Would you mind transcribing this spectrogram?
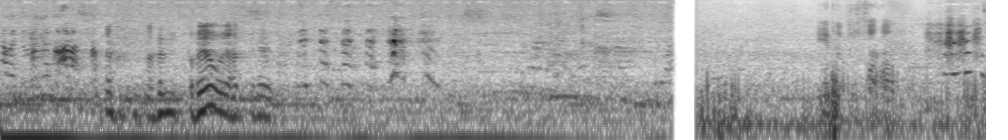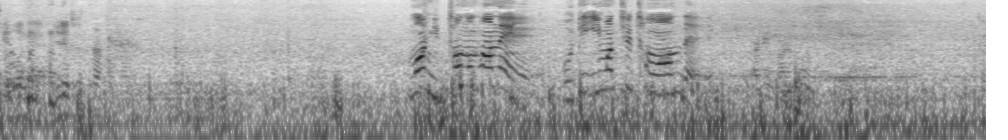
자기 누르는 거 알았어? 동영 몰랐거든. 이게 더 비싸다. 저번에 알려줬잖아. 12,000원 하네 어디 27,000원인데 아니 말고. 그러니까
